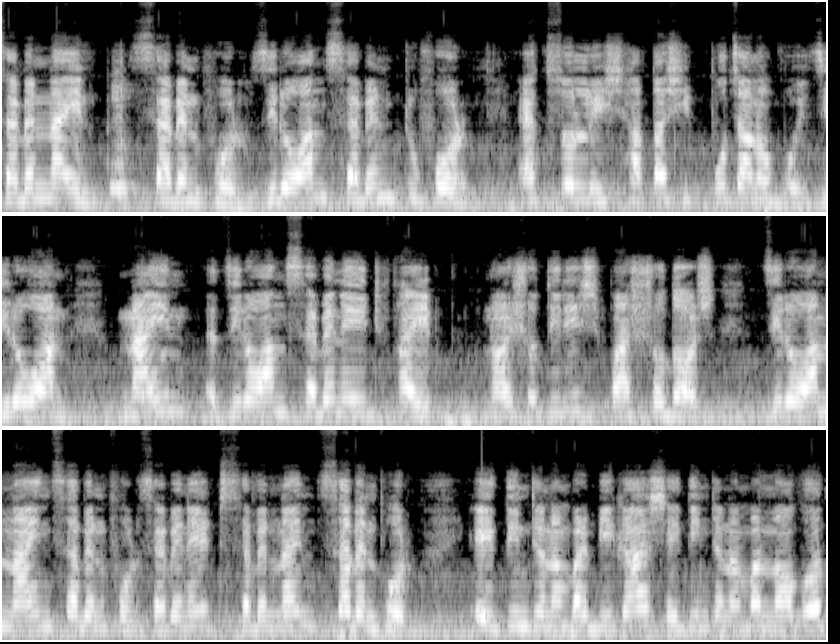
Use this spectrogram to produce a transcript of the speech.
seven nine seven four zero one seven two four একচল্লিশ সাতাশি পঁচানব্বই zero one nine zero one seven eight five নয়শো তিরিশ, পাঁচশো দশ, zero one nine seven four, seven eight seven nine seven four. এই তিনটে নাম্বার বিকাশ, এই তিনটে নাম্বার নগদ,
